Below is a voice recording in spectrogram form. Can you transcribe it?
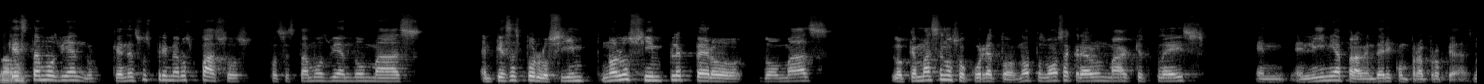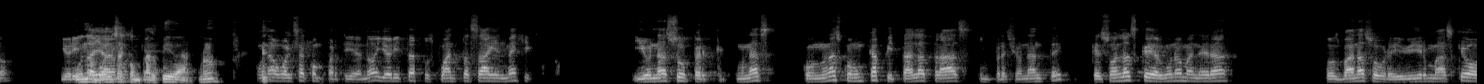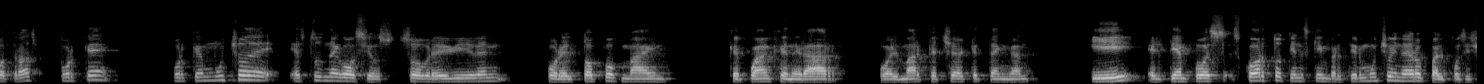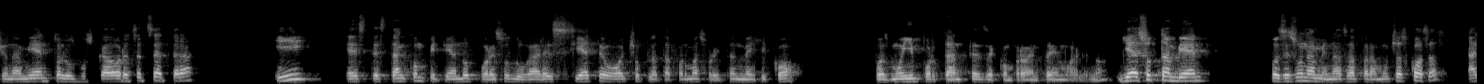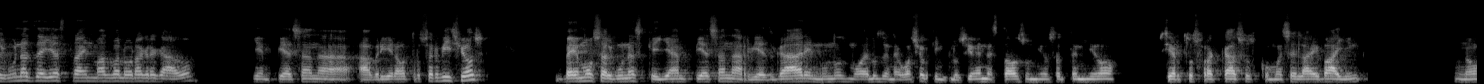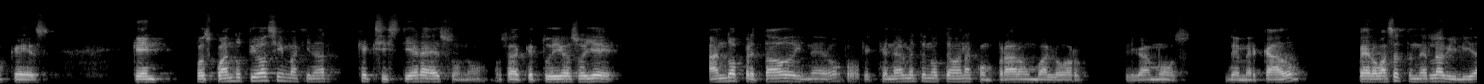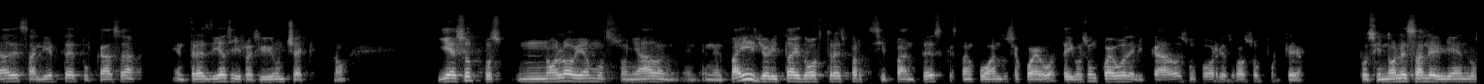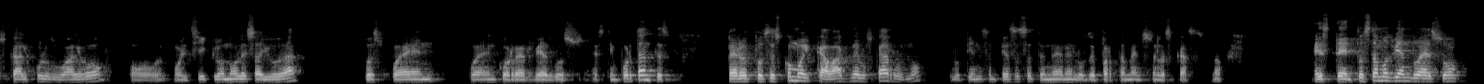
¿qué estamos viendo? Que en esos primeros pasos, pues estamos viendo más, empiezas por lo simple, no lo simple, pero lo más, lo que más se nos ocurre a todos, ¿no? Pues vamos a crear un marketplace en, en línea para vender y comprar propiedades, ¿no? Y ahorita una bolsa compartida, ¿no? Una bolsa compartida, ¿no? Y ahorita, pues, ¿cuántas hay en México? y unas super, unas con unas con un capital atrás impresionante, que son las que de alguna manera pues van a sobrevivir más que otras. ¿Por qué? Porque muchos de estos negocios sobreviven por el top of mind que puedan generar o el market share que tengan y el tiempo es, es, corto, tienes que invertir mucho dinero para el posicionamiento, los buscadores, etcétera, y este, están compitiendo por esos lugares, siete o ocho plataformas ahorita en México, pues muy importantes de compraventa de inmuebles, ¿no? Y eso también, pues es una amenaza para muchas cosas. Algunas de ellas traen más valor agregado y empiezan a abrir a otros servicios. Vemos algunas que ya empiezan a arriesgar en unos modelos de negocio que inclusive en Estados Unidos ha tenido ciertos fracasos, como es el iBuying, ¿no? Que es, que pues cuando te ibas a imaginar que existiera eso, ¿no? O sea, que tú digas, oye, ando apretado de dinero, porque generalmente no te van a comprar a un valor, digamos, de mercado, pero vas a tener la habilidad de salirte de tu casa en tres días y recibir un cheque, ¿no? Y eso, pues, no lo habíamos soñado en, en, el país. Y ahorita hay dos, tres participantes que están jugando ese juego. Te digo, es un juego delicado, es un juego riesgoso porque, pues, si no les sale bien los cálculos o algo, o, o el ciclo no les ayuda, pues pueden, pueden correr riesgos este, importantes. Pero pues es como el cabac de los carros, ¿no? Lo tienes, empiezas a tener en los departamentos, en las casas, ¿no? Este, entonces estamos viendo eso,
